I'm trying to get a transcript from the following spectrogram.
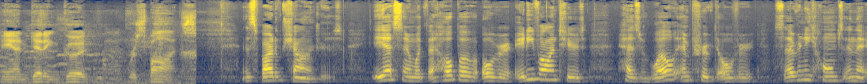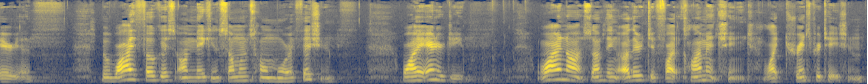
and getting good response. In spite of challenges, ESN, with the help of over 80 volunteers, has well improved over 70 homes in the area. But why focus on making someone's home more efficient? Why energy? Why not something other to fight climate change, like transportation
